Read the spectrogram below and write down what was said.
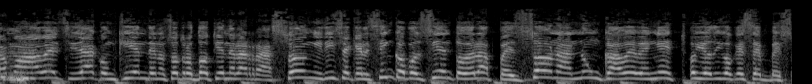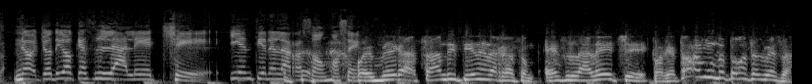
vamos a ver si da con quién de nosotros dos tiene la razón y dice que el 5% de las personas nunca beben esto. Yo digo que es cerveza. No, yo digo que es la leche. ¿Quién tiene la razón, José? Pues mira, Sandy tiene la razón. Es la leche, porque todo el mundo toma cerveza.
